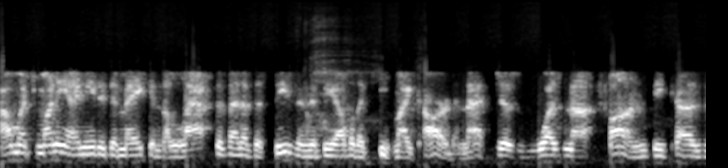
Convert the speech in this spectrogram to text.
how much money I needed to make in the last event of the season to be able to keep my card, and that just was not fun because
